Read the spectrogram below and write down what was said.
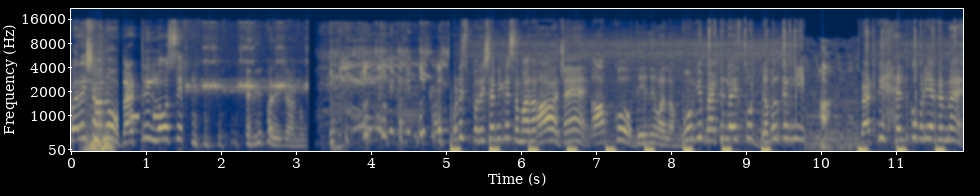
परेशान हो। बैटरी लो से। मैं भी परेशान हूँ। बट इस परेशानी का समाधान आज मैं आपको देने वाला हूँ। फ़ोन की बैटरी लाइफ को डबल करनी है। हाँ। बैटरी हेल्थ को बढ़िया करना है।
